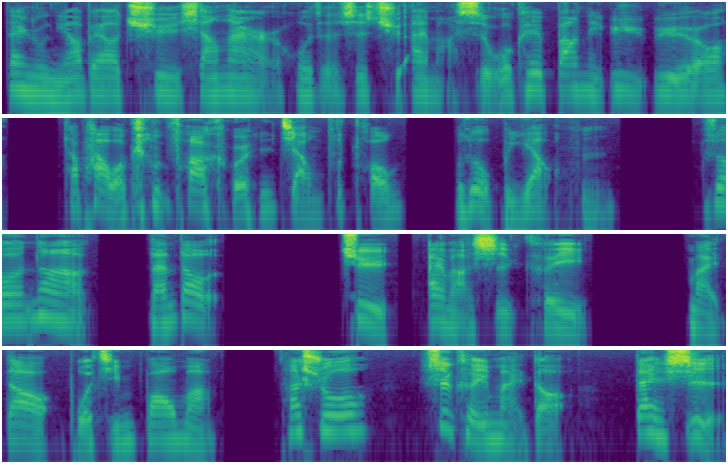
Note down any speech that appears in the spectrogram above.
但如你要不要去香奈儿或者是去爱马仕？我可以帮你预约哦。他怕我跟 法国人讲不通，我说我不要。嗯，我说那难道去爱马仕可以买到铂金包吗？他说是可以买到，但是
